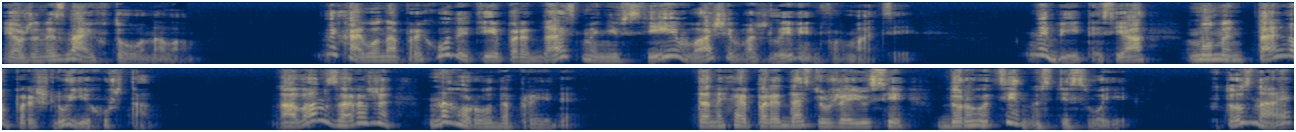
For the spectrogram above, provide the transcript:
Я вже не знаю, хто вона вам. Нехай вона приходить і передасть мені всі ваші важливі інформації. Не бійтесь, я моментально перешлю їх у штаб. А вам зараз же нагорода прийде. Та нехай передасть уже й усі дорогоцінності свої. Хто знає,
